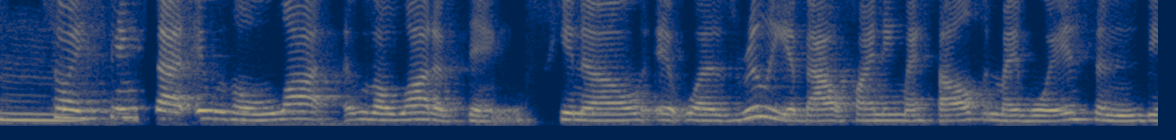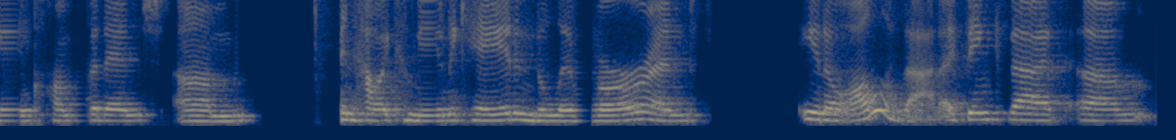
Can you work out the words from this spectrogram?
Mm. So I think that it was a lot, it was a lot of things, you know, it was really about finding myself and my voice and being confident um, in how I communicate and deliver and, you know, all of that. I think that um,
